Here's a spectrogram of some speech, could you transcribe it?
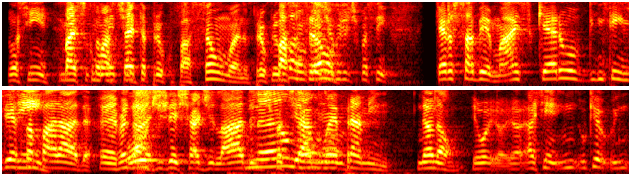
Então assim, mas com uma certa preocupação, mano. Preocupação, preocupação que eu digo de tipo assim, quero saber mais, quero entender Sim, essa parada. É verdade. Ou de deixar de lado, não, de, tipo assim, ah, não, ah, não, é para mim. Não, não. Eu, eu, assim, o que eu,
